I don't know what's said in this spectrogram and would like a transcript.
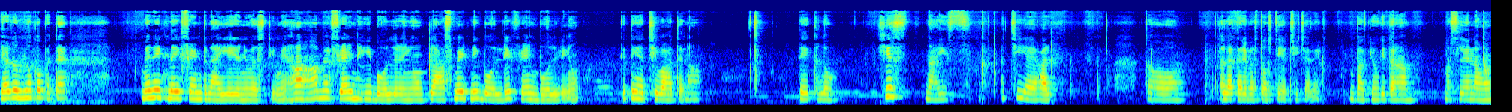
یار، تم لوگوں کو پتہ ہے، میں نے ایک نئی فرینڈ بنائی ہے یونیورسٹی میں۔ ہاں ہاں میں فرینڈ ہی بول رہی ہوں۔ کلاس میٹ نہیں بول رہی فرینڈ بول رہی ہوں۔ کتنی اچھی بات ہے نا۔ دیکھ لو۔ شی از نائس اچھی ہے یار۔ تو اللہ کرے، بس دوستی اچھی چلے۔ باقیوں کی طرح مسئلے نہ ہوں۔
